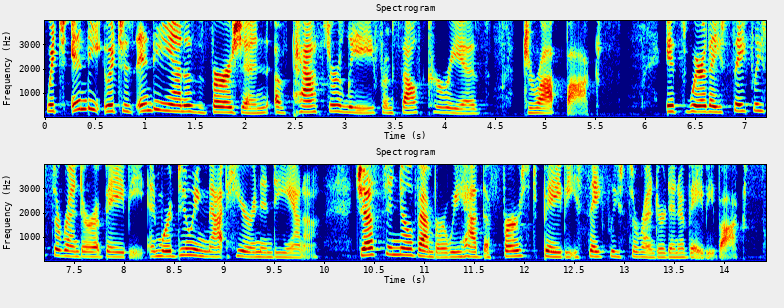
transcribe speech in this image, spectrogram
which, Indi- which is Indiana's version of Pastor Lee from South Korea's Drop Box. It's where they safely surrender a baby, and we're doing that here in Indiana. Just in November, we had the first baby safely surrendered in a baby box.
